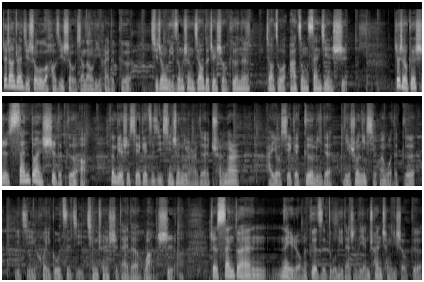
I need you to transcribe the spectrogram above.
这张专辑收录了好几首相当厉害的歌，其中李宗盛教的这首歌呢，叫做《阿宗三件事》。这首歌是三段式的歌啊，分别是写给自己新生女儿的纯儿，还有写给歌迷的你说你喜欢我的歌，以及回顾自己青春时代的往事啊。这三段内容各自独立，但是连串成一首歌。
